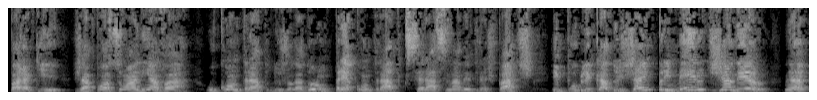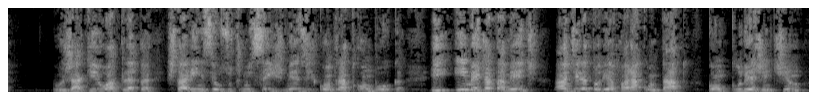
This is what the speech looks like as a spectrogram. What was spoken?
para que já possam alinhavar o contrato do jogador, um pré-contrato que será assinado entre as partes e publicado já em 1 de janeiro, né? Já que o atleta estaria em seus últimos seis meses de contrato com Boca. E imediatamente a diretoria fará contato com o clube argentino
